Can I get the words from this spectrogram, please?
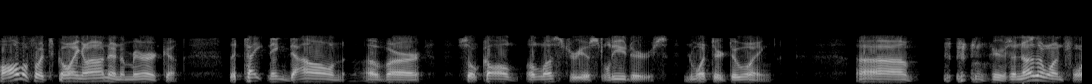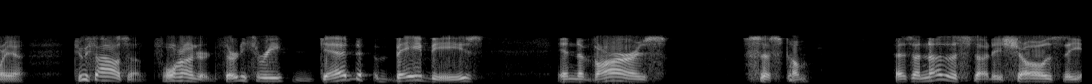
All of what's going on in America, the tightening down of our so-called illustrious leaders and what they're doing. Uh, here's another one for you. 2,433 dead babies in the VAERS system as another study shows the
